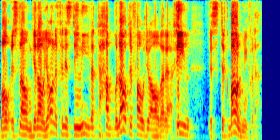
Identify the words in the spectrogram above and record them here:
با اسلامگرایان فلسطینی و تحولات فاجعه آور اخیر استقبال می کند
